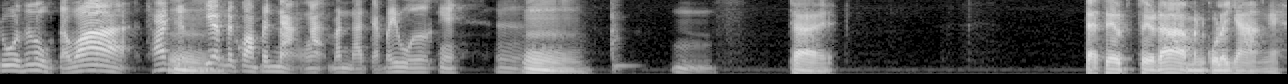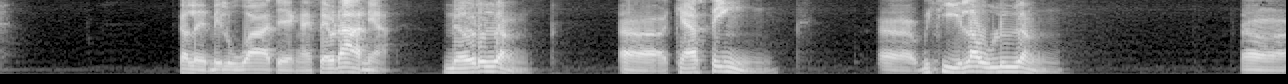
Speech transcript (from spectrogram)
ดูสนุกแต่ว่าถ้าเกิดเทียบในความเป็นหนังอะ มันอาจจะไม่ work ไงอืม อืมใช่ แต่ Zelda มันคนละอย่างไงก็เลยไม่รู้ว่าจะยังไง Zelda เนี่ย เนื้อเรื่อง เอ่อ casting เอ่อวิธีเล่าเรื่องเอ่อ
